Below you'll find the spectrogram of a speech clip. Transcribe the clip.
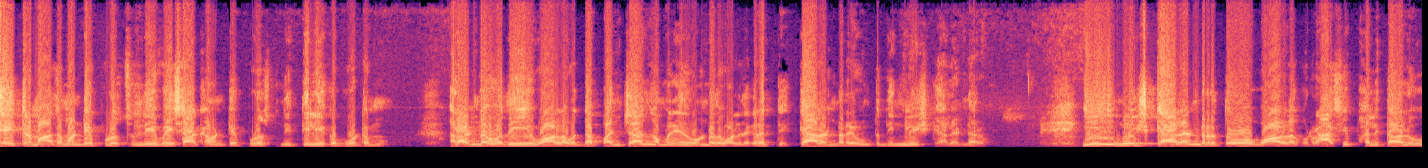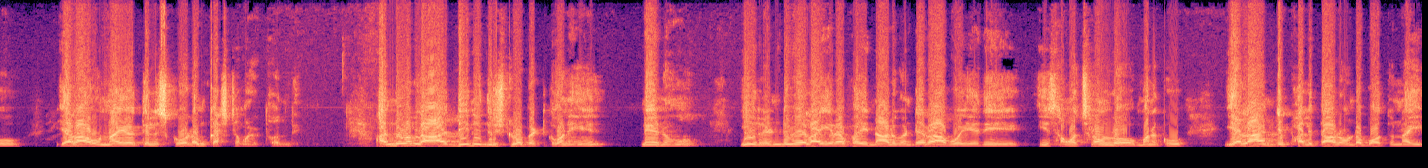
చైత్రమాసం అంటే ఎప్పుడు వస్తుంది వైశాఖం అంటే ఎప్పుడు వస్తుంది తెలియకపోవటము. రెండవది వాళ్ళ వద్ద పంచాంగం అనేది ఉండదు వాళ్ళ దగ్గర క్యాలెండరే ఉంటుంది ఇంగ్లీష్ క్యాలెండర్. ఈ ఇంగ్లీష్ క్యాలెండర్తో వాళ్ళకు రాశి ఫలితాలు ఎలా ఉన్నాయో తెలుసుకోవడం కష్టమవుతోంది. అందువల్ల దీన్ని దృష్టిలో పెట్టుకొని నేను ఈ రెండు వేల ఇరవై నాలుగు అంటే రాబోయేది ఈ సంవత్సరంలో మనకు ఎలాంటి ఫలితాలు ఉండబోతున్నాయి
